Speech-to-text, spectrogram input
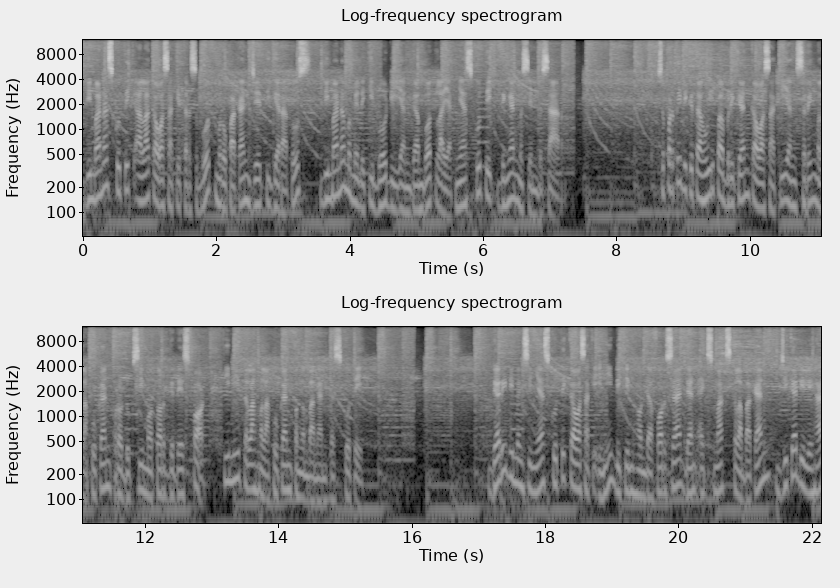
Di mana skutik ala Kawasaki tersebut merupakan J300, di mana memiliki bodi yang gambot layaknya skutik dengan mesin besar. Seperti diketahui pabrikan Kawasaki yang sering melakukan produksi motor gede sport, kini telah melakukan pengembangan ke skutik. Dari dimensinya skutik Kawasaki ini bikin Honda Forza dan X-Max kelabakan, jika dilihat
